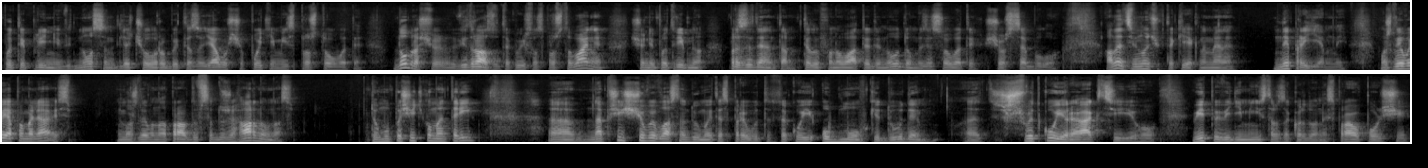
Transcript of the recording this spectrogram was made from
потеплінню відносин, для чого робити заяву, щоб потім її спростовувати. Добре, що відразу так вийшло спростування, що не потрібно президентам телефонувати один одному, з'ясовувати, що ж це було. Але дзвіночок такий, як на мене, неприємний. Можливо, я помиляюсь, можливо, направду все дуже гарно у нас. Тому пишіть коментарі. Е, Напишіть, що ви власне думаєте з приводу такої обмовки Дуди, е, швидкої реакції його, відповіді міністра закордонних справ Польщі.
